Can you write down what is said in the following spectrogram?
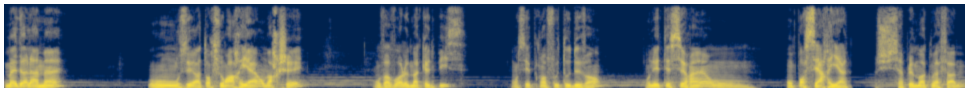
main dans la main. On faisait attention à rien, on marchait. On va voir le Mac Peace. On s'est pris en photo devant. On était serein, on, on pensait à rien. Je suis simplement avec ma femme.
